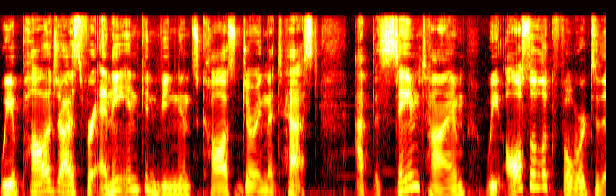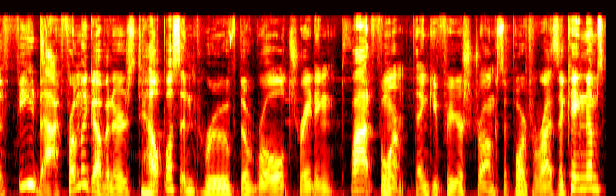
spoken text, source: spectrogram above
We apologize for any inconvenience caused during the test at the same time we also look forward to the feedback from the governors to help us improve the role trading platform. Thank you for your strong support for rise of kingdoms.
